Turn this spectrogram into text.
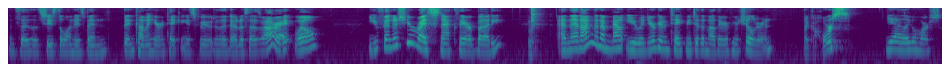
and says that she's the one who's been been coming here and taking his food. And the dodo says, "All right, well, you finish your rice snack there, buddy, and then I'm gonna mount you, and you're gonna take me to the mother of your children." Like a horse? Yeah, like a horse.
